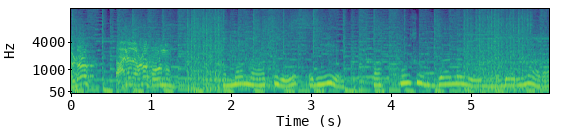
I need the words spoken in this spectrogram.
എടോ താനത് എവിടെ പോകുന്നു? അമ്മ നാട്ടിൽ ഒരു കക്കൂസ് ഉദ്ഘാടനം ചെയ്യുന്നത് വരുന്നാടാ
